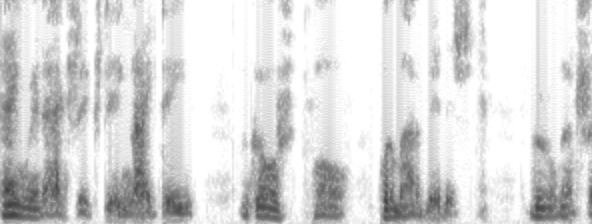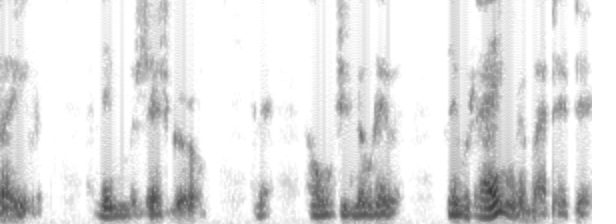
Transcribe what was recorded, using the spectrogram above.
angry in Acts 16, 19 because Paul put them out of business. The girl got saved. A demon possessed girl. And I want you to know they, they was angry about that they,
